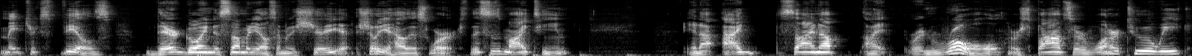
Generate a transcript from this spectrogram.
matrix feels, they're going to somebody else. I'm going to show you show you how this works. This is my team, and I, I sign up, I enroll or sponsor one or two a week,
